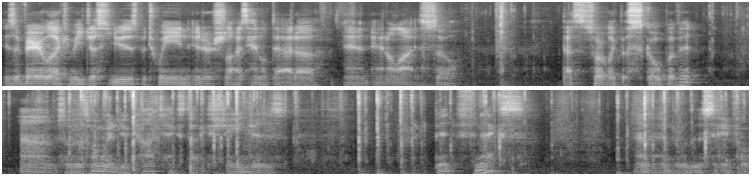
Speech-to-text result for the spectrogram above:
is a variable that can be just used between initialize, handle data, and analyze. So that's sort of like the scope of it. Um, so this one we're going to do context.exchanges bitfinex, and then we'll do the same for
